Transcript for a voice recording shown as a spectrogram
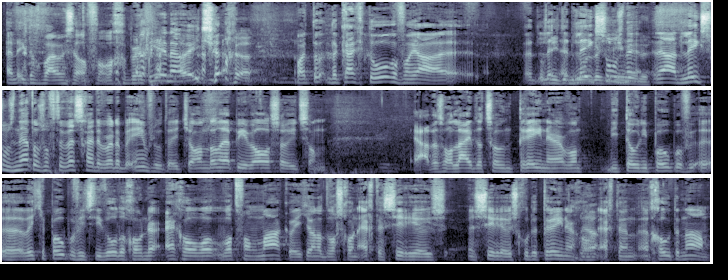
En ik dacht bij mezelf van, wat gebeurt hier nou, weet je? Maar dan krijg je te horen van, ja... Het, le- de leek soms net, ja, het leek soms net alsof de wedstrijden werden beïnvloed, weet je. En dan heb je wel zoiets van... Ja, dat is wel lijp dat zo'n trainer... Want die Tony Popovic, eh, eh, weet je, Popovic, die wilde gewoon er echt wel wat, wat van maken, weet je. En dat was gewoon echt een serieus, een serieus goede trainer. Gewoon Ja. echt een, een grote naam.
